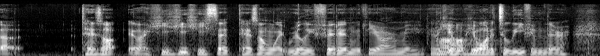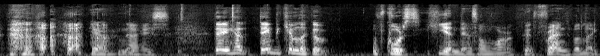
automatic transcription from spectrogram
uh Daesung like he, he he said Daesung like really fit in with the army and Oh. he he wanted to leave him there. yeah. nice. They had they became like a, of course he and Daesung were good friends, but like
